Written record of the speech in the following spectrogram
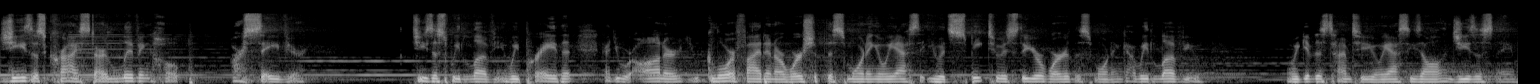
Jesus Christ, our living hope, our Savior. Jesus, we love you. We pray that, God, you were honored, you glorified in our worship this morning, and we ask that you would speak to us through your word this morning. God, we love you. And we give this time to you, we ask these all in Jesus' name.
